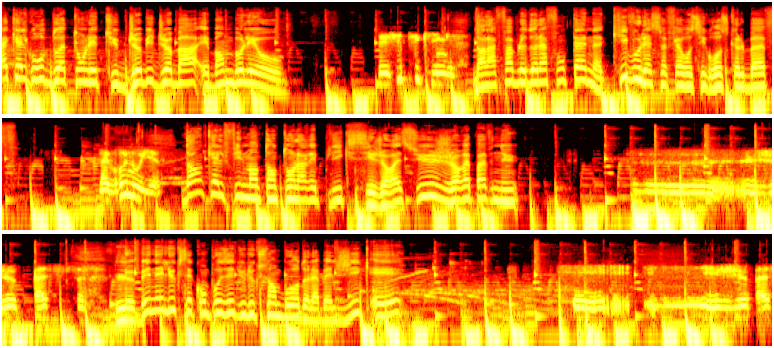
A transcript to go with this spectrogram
À quel groupe doit-on les tubes Joby Joba et Bamboléo Les Gypsy King. Dans la fable de La Fontaine, qui voulait se faire aussi grosse que le bœuf La grenouille. Dans quel film entend-on la réplique Si j'aurais su, j'aurais pas venu Euh, je passe. Le Benelux est composé du Luxembourg, de la Belgique et... Et, et je passe.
